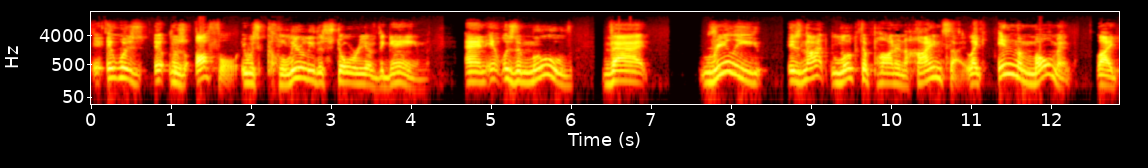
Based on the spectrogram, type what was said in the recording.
it, it was it was awful. It was clearly the story of the game, and it was a move that really is not looked upon in hindsight. Like in the moment, like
